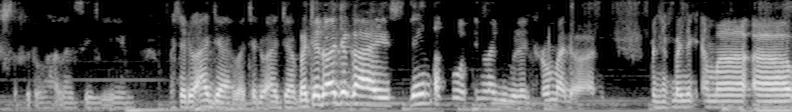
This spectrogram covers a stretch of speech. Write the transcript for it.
Astagfirullahaladzim baca doa aja baca doa aja. Baca doa aja guys. Jangan takut ini lagi bulan Ramadan. Banyak-banyak sama uh,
